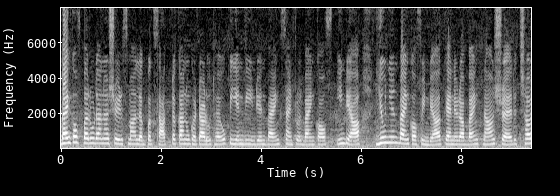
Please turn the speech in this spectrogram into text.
बैंक ऑफ़ बड़ोड़ा शेर्स में लगभग सात टका घटाड़ो PNB Indian bank central bank of India union bank of India Canara बैंकना शेर छ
